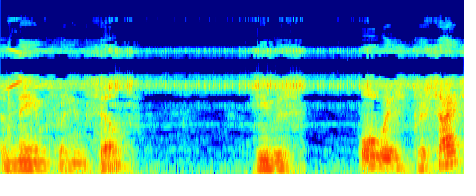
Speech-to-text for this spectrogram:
a name for himself. He was always precise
